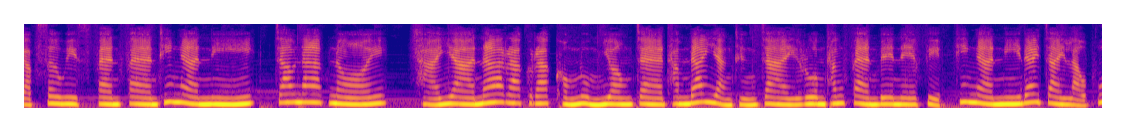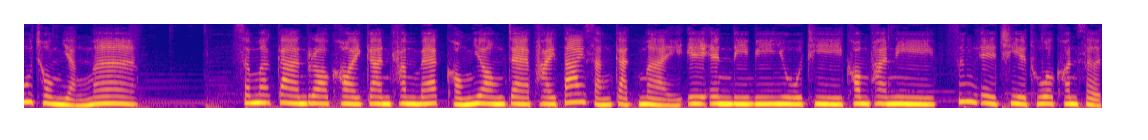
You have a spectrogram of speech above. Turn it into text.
กับ service แฟน ๆ ที่งานนี้ เจ้านากน้อยฉายาน่ารักรักของหนุ่มยองแจทำได้อย่างถึงใจรวมทั้ง fan benefit ที่งานนี้ได้ใจเหล่าผู้ชมอย่างมาก สมการรอคอยการ comeback ของยองแจภายใต้สังกัดใหม่ ANDBUT Company ซึ่งเอเชียทัวร์คอนเสิร์ต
